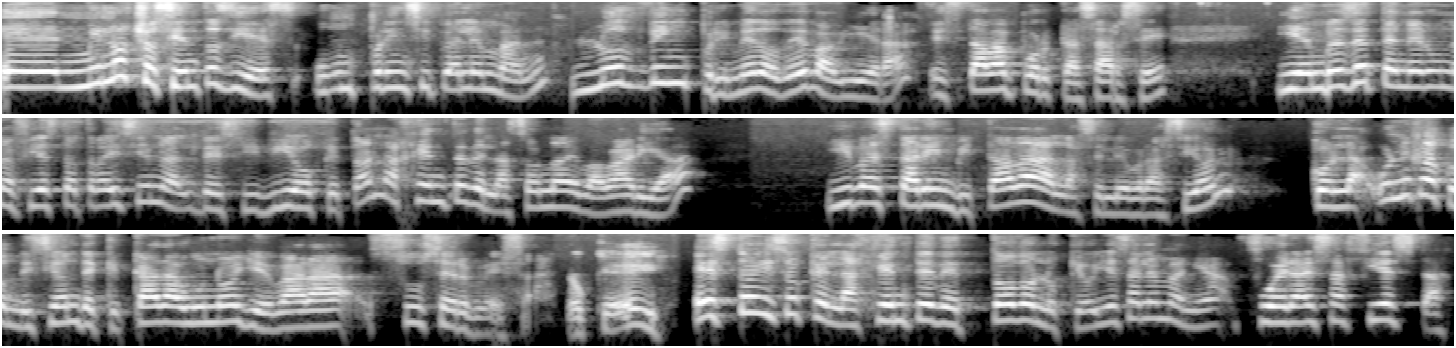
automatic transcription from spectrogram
En 1810, un príncipe alemán, Ludwig I de Baviera, estaba por casarse y en vez de tener una fiesta tradicional, decidió que toda la gente de la zona de Bavaria iba a estar invitada a la celebración con la única condición de que cada uno llevara su cerveza. Ok. Esto hizo que la gente de todo lo que hoy es Alemania fuera a esa fiesta,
